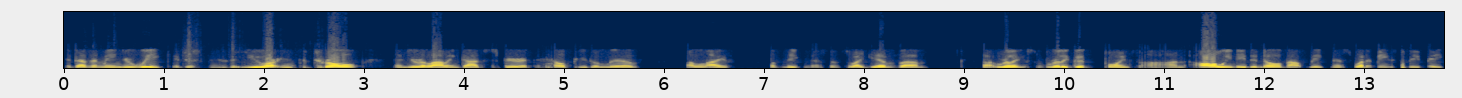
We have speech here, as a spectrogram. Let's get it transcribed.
it doesn't mean you're weak. It just means that you are in control and you're allowing God's Spirit to help you to live a life of meekness. And so I give um, uh, really some really good points on all we need to know about meekness, what it means to be meek,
